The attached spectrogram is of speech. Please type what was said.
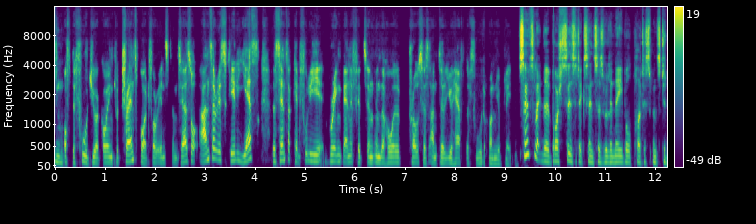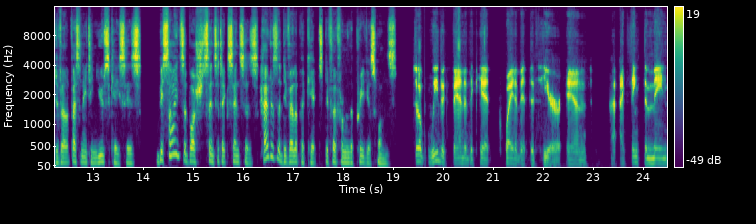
mm. of the food you are going to transport, for instance. Yeah. So answer is clearly yes, the sensor can fully bring benefits in, in the whole process until you have the food on your plate. Sounds like the Bosch Sensortec sensors will enable participants to develop fascinating use cases Besides the Bosch Sensortec sensors, how does the developer kit differ from the previous ones? So we've expanded the kit quite a bit this year. And I think the main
